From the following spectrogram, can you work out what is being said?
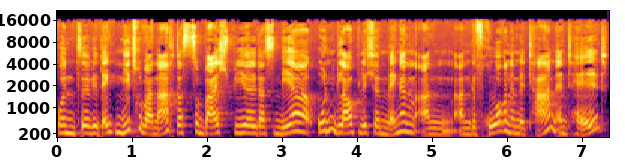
Und äh, wir denken nie drüber nach, dass zum Beispiel das Meer unglaubliche Mengen an, an gefrorenem Methan enthält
